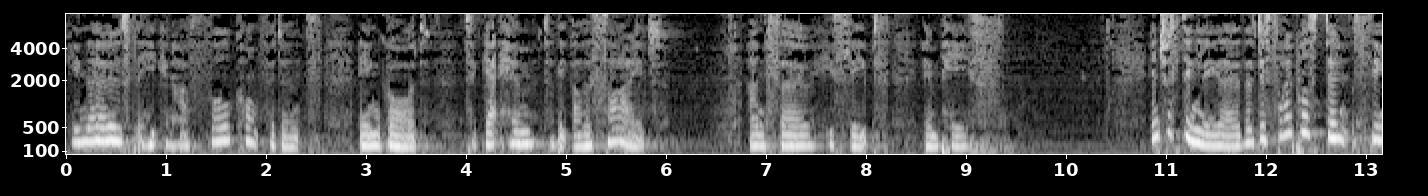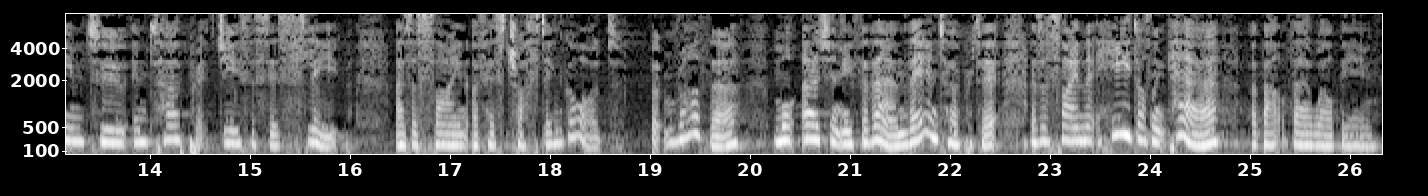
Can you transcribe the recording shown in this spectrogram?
He knows that he can have full confidence in God to get him to the other side. And so he sleeps in peace. Interestingly, though, the disciples don't seem to interpret Jesus' sleep as a sign of his trust in God but rather, more urgently for them, they interpret it as a sign that he doesn't care about their well-being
